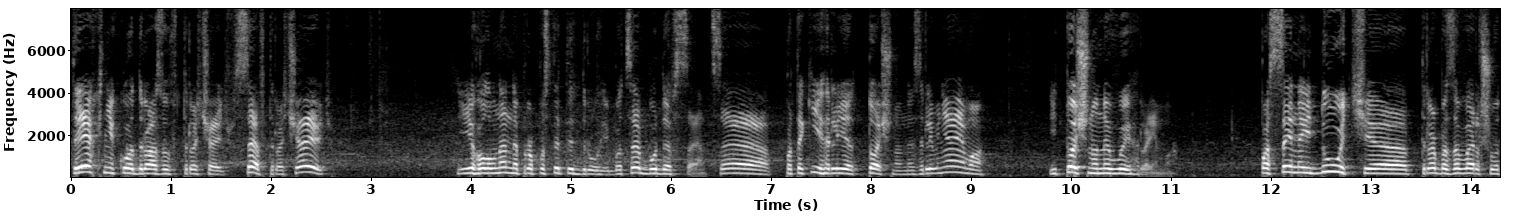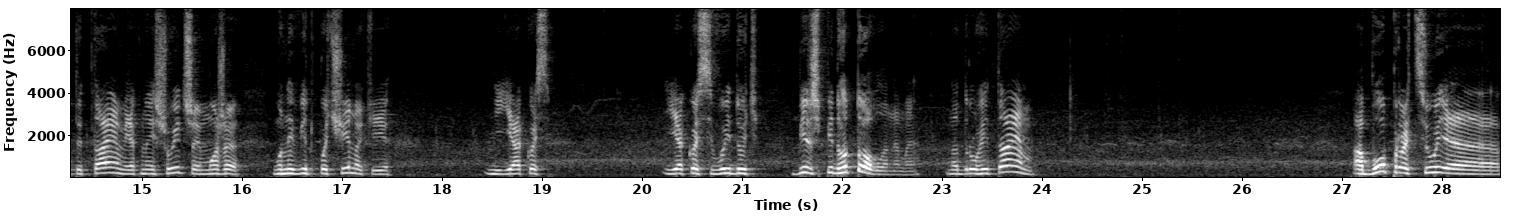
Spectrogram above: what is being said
Техніку одразу втрачають, все втрачають. І головне не пропустити другий, бо це буде все. Це по такій грі точно не зрівняємо і точно не виграємо. Паси не йдуть, е, треба завершувати тайм якнайшвидше, може вони відпочинуть і якось, якось вийдуть більш підготовленими на другий тайм. Або працює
